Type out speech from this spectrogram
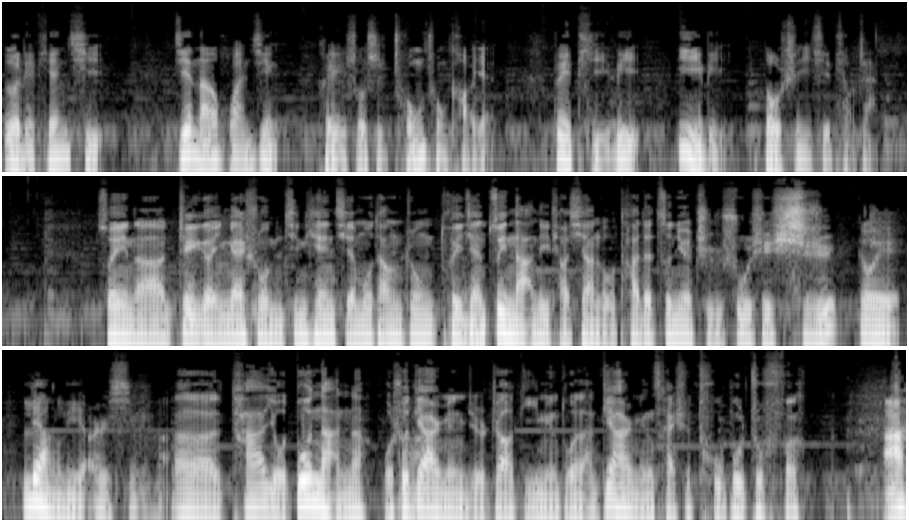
恶劣天气、艰难环境，可以说是重重考验，对体力、毅力都是一些挑战。所以呢，这个应该是我们今天节目当中推荐最难的一条线路，它的自虐指数是十。各位量力而行哈。呃，它有多难呢？我说啊第二名，你就知道第一名多难，第二名才是徒步珠峰。啊，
